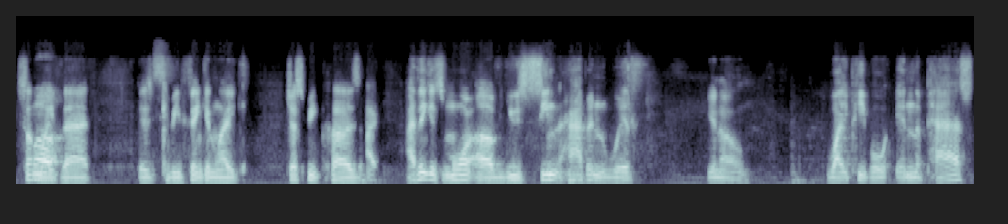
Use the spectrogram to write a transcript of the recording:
Something Well- like that is could be thinking like just because I I think it's more of you've seen it happen with you know white people in the past,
